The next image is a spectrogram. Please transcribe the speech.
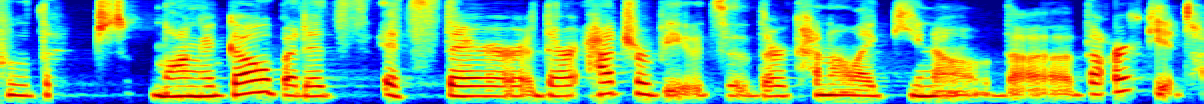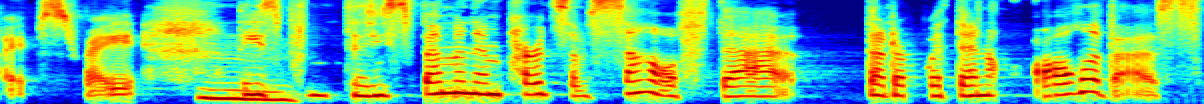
who lived long ago but it's it's their their attributes. They're kind of like you know the the archetypes right? Mm. these these feminine parts of self that that are within all of us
